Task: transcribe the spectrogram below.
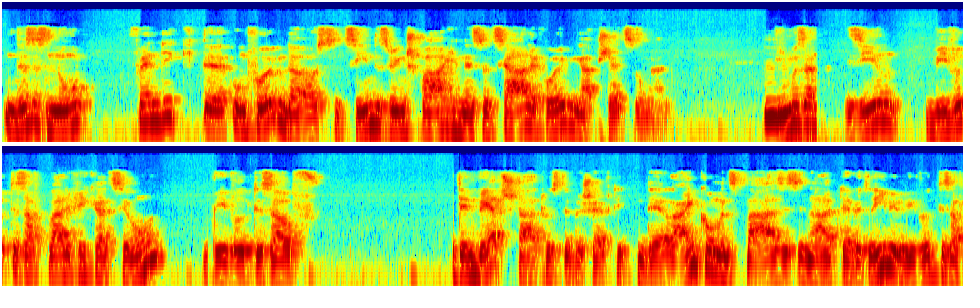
Das ist notwendig, äh, um Folgen daraus zu ziehen. Deswegen sprach ich eine soziale Folgenabschätzung an. Mhm. Ich muss analysieren, wie wirkt es auf Qualifikation, wie wirkt es auf den Wertstatus der Beschäftigten, deren Einkommensbasis innerhalb der Betriebe, wie wirkt es auf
